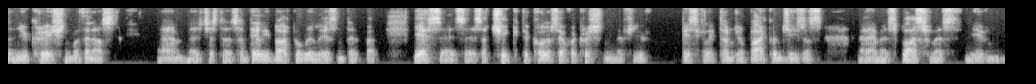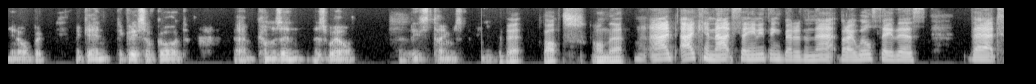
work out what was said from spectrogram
new creation within us. Um, it's just it's a daily battle, really, isn't it? But yes, it's it's a cheek to call yourself a Christian if you've basically turned your back on Jesus. Um, it's blasphemous, even you know. But again, the grace of God um, comes in as well at these times. Yvette, thoughts on that? I I cannot say anything better than that, but I will say this: that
